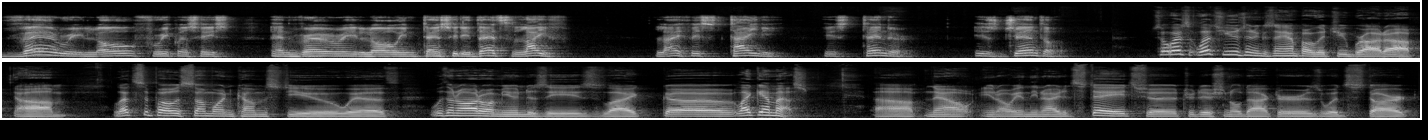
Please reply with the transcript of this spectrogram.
very low frequencies and very low intensity, that's life. Life is tiny, is tender, is gentle so let's let's use an example that you brought up. Um, let's suppose someone comes to you with with an autoimmune disease like uh, like MS. Uh, now, you know, in the United States, uh, traditional doctors would start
